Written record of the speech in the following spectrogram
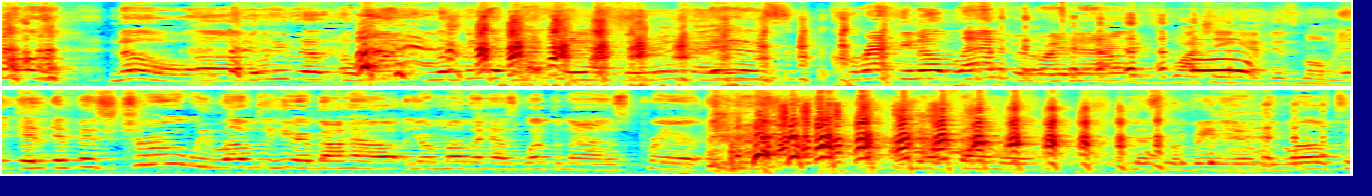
Oh, no, uh, I believe that uh, one Lavinia Atkins is cracking up laughing right now. Is watching at this moment. If if it's true, we love to hear about how your mother has weaponized prayer against your family, Miss Lavinia. We love to.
